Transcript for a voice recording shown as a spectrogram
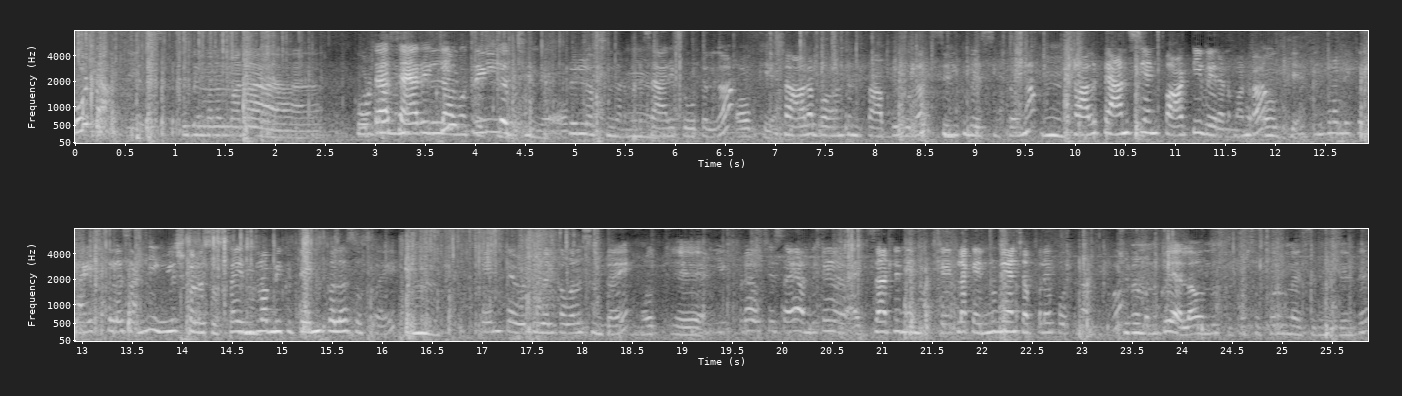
కోటా? చూద్దాం మనం మన కోటా శారీ ఫ్రిల్ వచ్చింది. ఫ్రిల్ వస్తుంది అనమాట శారీ టోటల్గా ఓకే చాలా బాగుంటుంది ఫ్యాబ్రిక్ కూడా సిల్క్ బేసిక్ పైన. Mm. చాలా ఫ్యాన్సీ అండ్ పార్టీ వేర్ అనమాట ఓకే ఇందులో మీకు లైట్ కలర్స్ అన్ని ఇంగ్లీష్ కలర్స్ వస్తాయి. ఇందులో మీకు టెన్ కలర్స్ వస్తాయి. టెన్ ట్వెల్వ్ కలర్స్ ఉంటాయి. ఓకే ఇప్పుడే వచ్చేసాయి. అందుకే ఎగ్జాక్ట్లీ నేను ఎట్లా ఎన్ని ఉన్నాయని చెప్పలేకపోతున్నాను చూడండి మనకు ఎలా ఉందో సూపర్ సూపర్ ఉన్నాయి అంటే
